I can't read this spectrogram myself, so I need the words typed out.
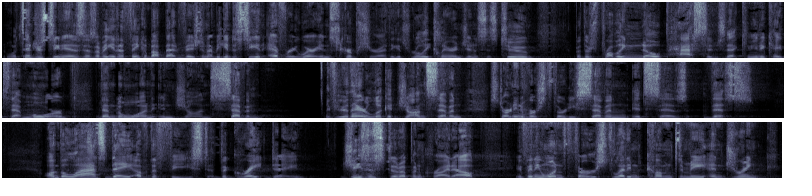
What's interesting is, as I begin to think about that vision, I begin to see it everywhere in Scripture. I think it's really clear in Genesis 2, but there's probably no passage that communicates that more than the one in John 7. If you're there, look at John 7, starting in verse 37, it says this On the last day of the feast, the great day, Jesus stood up and cried out, If anyone thirst, let him come to me and drink.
